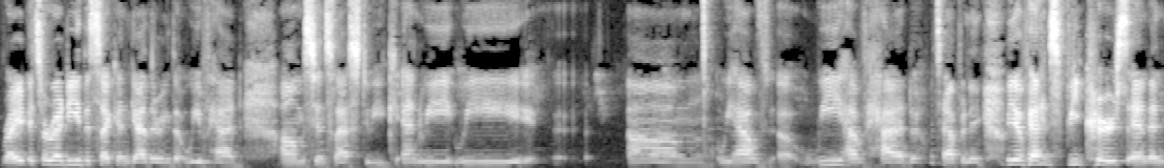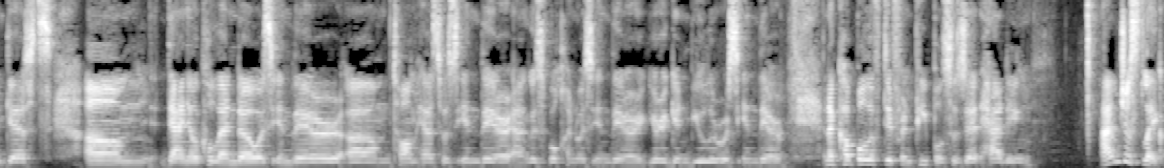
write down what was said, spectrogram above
right? It's already the second gathering that we've had um, since last week, and we we um, we have uh, we have had what's happening? We have had speakers and and guests. Um, daniel kolenda was in there um, tom hess was in there angus buchan was in there jürgen bühler was in there and a couple of different people. Suzette hattingh. I'm just like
